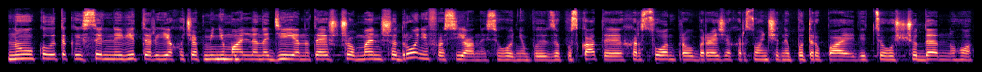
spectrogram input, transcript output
Ну, коли такий сильний вітер, є хоча б мінімальна надія на те, що менше дронів росіяни сьогодні будуть запускати. Херсон, правобережжя Херсонщини потерпає від цього щоденного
